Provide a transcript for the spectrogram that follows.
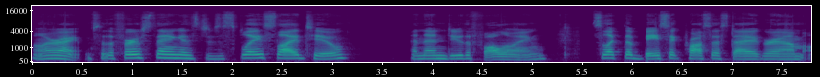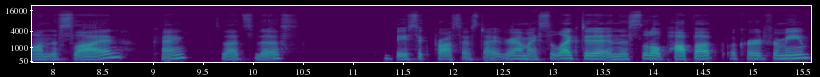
All right, so the first thing is to display slide two and then do the following. Select the basic process diagram on the slide. Okay, so that's this basic process diagram. I selected it and this little pop-up occurred for me.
